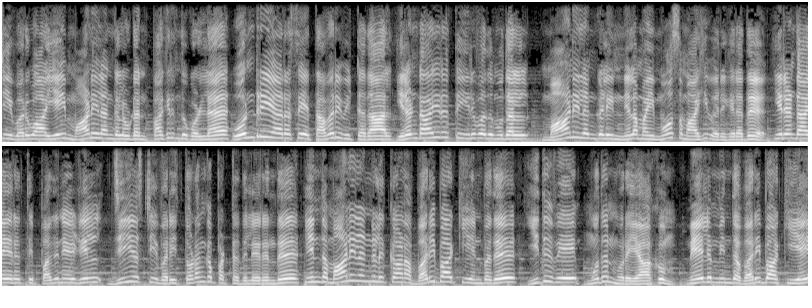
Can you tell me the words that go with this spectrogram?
ஜிஎஸ்டி வருவாயை மாநிலங்களுடன் பகிர்ந்து கொள்ள ஒன்றிய அரசே தவறிவிட்டதால் இரண்டாயிரத்தி இருபது முதல் மாநிலங்களின் நிலைமை மோசமாகி வருகிறது. இரண்டாயிரத்தி பதினேழில் ஜிஎஸ்டி வரி தொடங்கப்பட்டதிலிருந்து இந்த மாநிலங்களுக்கான வரி பாக்கி என்பது இதுவே முதன்முறையாகும். மேலும் இந்த வரி பாக்கியை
